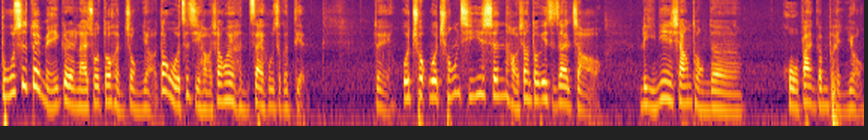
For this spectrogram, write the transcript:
不是对每一个人来说都很重要，但我自己好像会很在乎这个点。对，我穷，我穷其一生好像都一直在找理念相同的伙伴跟朋友，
